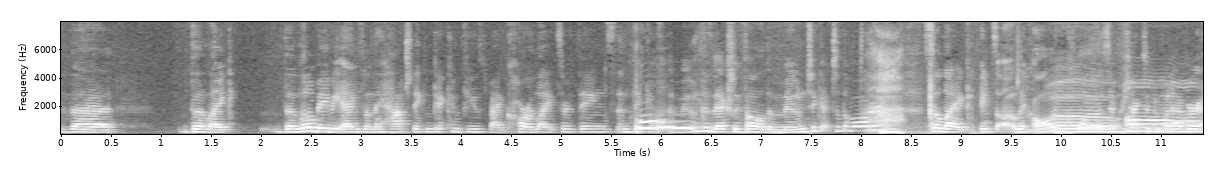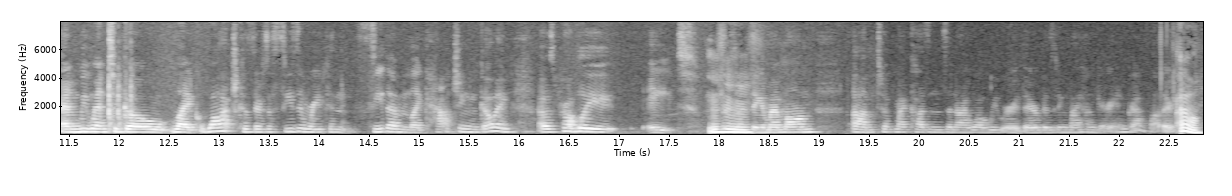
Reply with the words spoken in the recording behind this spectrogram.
the the like the little baby eggs when they hatch they can get confused by car lights or things and think it's the moon because they actually follow the moon to get to the water. so like it's uh, like all enclosed and protected and whatever. And we went to go like watch because there's a season where you can see them like hatching and going. I was probably 8 or something, and my mom. Um, took my cousins and I while we were there visiting my Hungarian grandfather. Oh,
